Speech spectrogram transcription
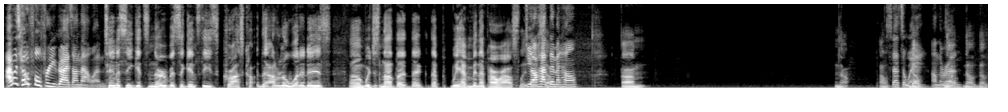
I was hopeful for you guys on that one. Tennessee gets nervous against these cross. I don't know what it is. Um, we're just not that, that that we haven't been that powerhouse lately. Do y'all have so, them at home? Um, no. I don't- So that's away on the road. No, no, no,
